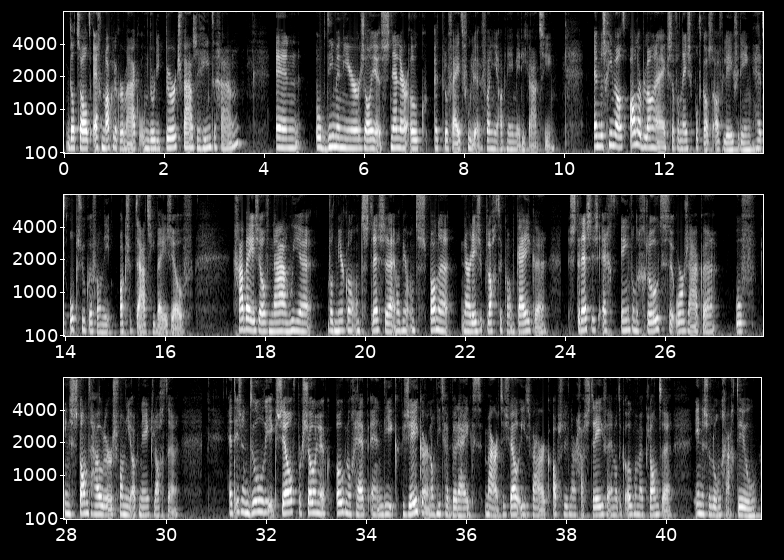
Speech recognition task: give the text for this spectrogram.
Dat zal het echt makkelijker maken om door die purge fase heen te gaan. En op die manier zal je sneller ook het profijt voelen van je acne-medicatie. En misschien wel het allerbelangrijkste van deze podcastaflevering: het opzoeken van die acceptatie bij jezelf. Ga bij jezelf na hoe je wat meer kan ontstressen en wat meer ontspannen naar deze klachten kan kijken. Stress is echt een van de grootste oorzaken of instandhouders van die acne-klachten. Het is een doel die ik zelf persoonlijk ook nog heb en die ik zeker nog niet heb bereikt. Maar het is wel iets waar ik absoluut naar ga streven en wat ik ook met mijn klanten in de salon graag deel.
